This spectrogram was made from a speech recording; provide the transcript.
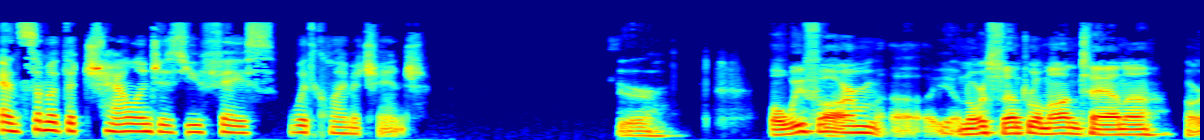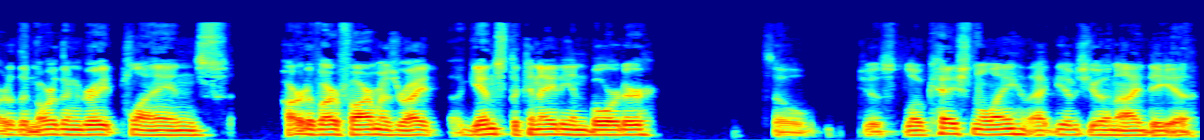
and some of the challenges you face with climate change. Sure. Well, we farm uh, you know, north central Montana, part of the northern Great Plains. Part of our farm is right against the Canadian border. So just locationally, that gives you an idea.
